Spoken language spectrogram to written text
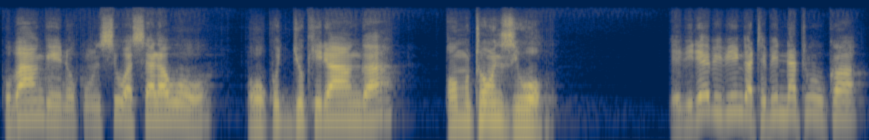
kubanga eno ku nsi wasalawo okujjukiranga omutonzi wo. Ebiro ebibi nga tebinnatuuka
